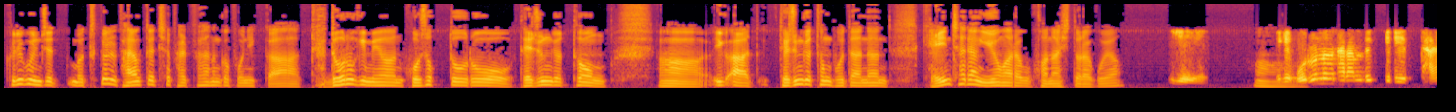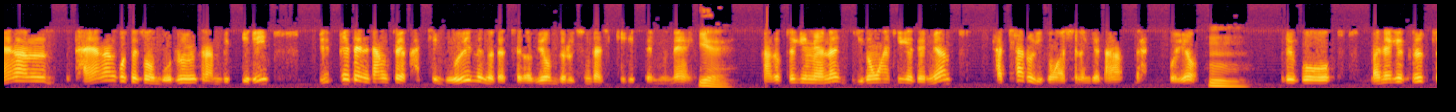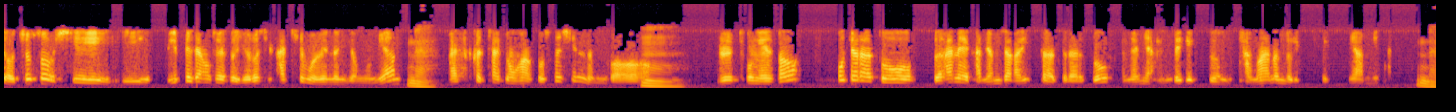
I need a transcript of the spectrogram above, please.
그리고 이제 뭐 특별 방역 대책 발표하는 거 보니까 되도록이면 고속도로, 대중교통, 어, 이거, 아, 대중교통보다는 개인 차량 이용하라고 권하시더라고요. 예. 어. 이게 모르는 사람들끼리 다양한 다양한 곳에서 모르는 사람들끼리 밀폐된 장소에 같이 모여 있는 것 자체가 위험도를 증가시키기 때문에 예. 가급적이면은 이동하시게 되면 4차로 이동하시는 게 나, 낫고요. 음. 그리고 만약에 그렇게 어쩔 수 없이 이 밀폐 장소에서 여럿이 같이 모여 있는 경우면 네. 마스크 착용하고 손 씻는 거를 음. 통해서 혹여라도 그 안에 감염자가 있다 하더라도 감염이 안 되게끔 강화하는 노력이 중요합니다. 네.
